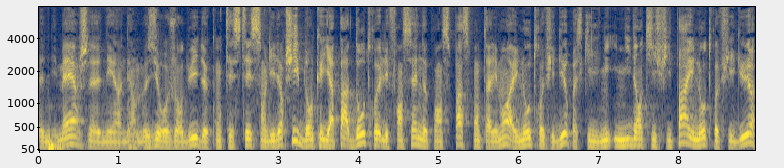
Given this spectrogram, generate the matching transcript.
euh, n'émerge, n'est en, mesure aujourd'hui de contester son leadership. Donc il n'y a pas d'autre, les Français ne pensent pas spontanément à une autre figure parce qu'ils n'identifient pas une autre figure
